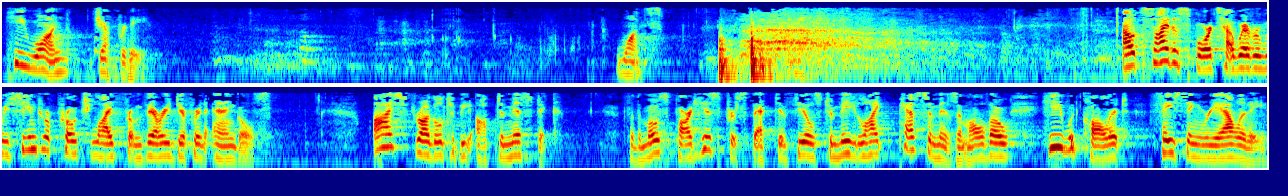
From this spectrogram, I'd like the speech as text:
He won Jeopardy! Once. Outside of sports, however, we seem to approach life from very different angles. I struggle to be optimistic. For the most part, his perspective feels to me like pessimism, although he would call it facing reality.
